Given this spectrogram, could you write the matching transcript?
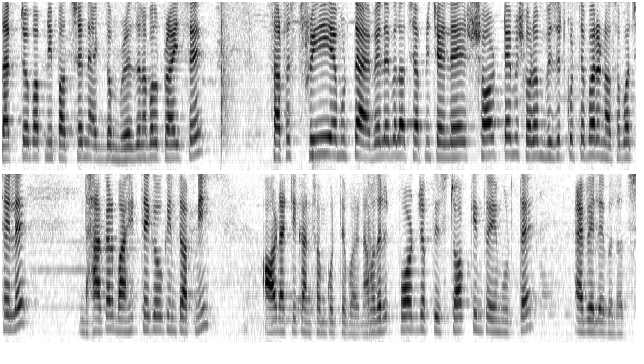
ল্যাপটপ আপনি পাচ্ছেন একদম রিজনেবল প্রাইসে সার্ফেস থ্রি এ মুহূর্তে অ্যাভেলেবেল আছে, আপনি চাইলে শর্ট টাইমে শোরুম ভিজিট করতে পারেন অথবা চাইলে ঢাকার বাহির থেকেও কিন্তু আপনি অর্ডারটি কনফার্ম করতে পারেন। আমাদের পর্যাপ্ত স্টক কিন্তু এই মুহূর্তে অ্যাভেলেবেল আছে।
